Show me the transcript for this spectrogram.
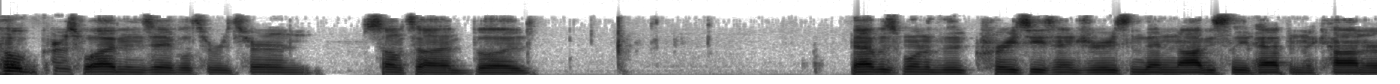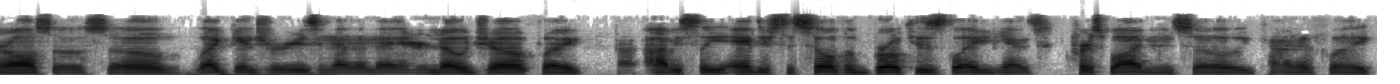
hope Chris Weidman's able to return sometime, but that was one of the craziest injuries. And then obviously it happened to Conor also. So leg injuries in MMA are no joke. Like obviously Anderson Silva broke his leg against Chris Weidman, so he kind of like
